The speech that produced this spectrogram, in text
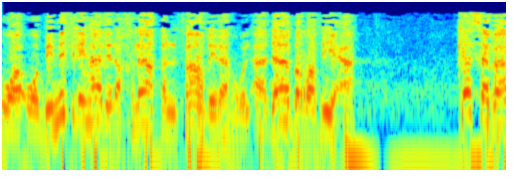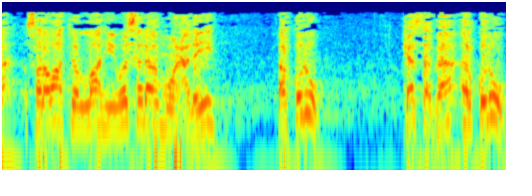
وبمثل هذه الأخلاق الفاضلة والآداب الرفيعة كسب صلوات الله وسلامه عليه القلوب. كسب القلوب.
